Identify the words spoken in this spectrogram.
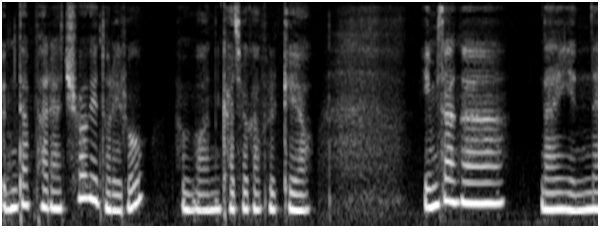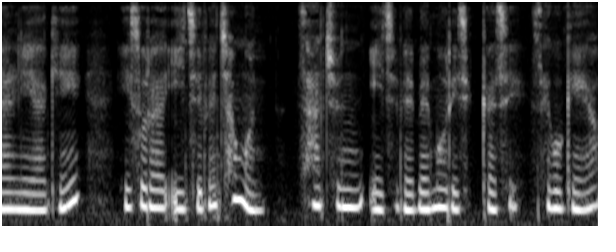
응답하라 추억의 노래로 한번 가져가 볼게요. 임상아, 나의 옛날 이야기, 이소라 2집의 청혼, 사준 2집의 메모리즈까지 세 곡이에요.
